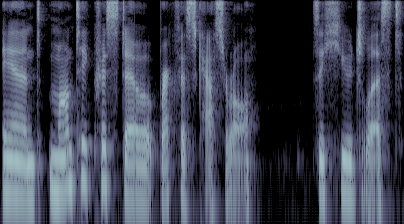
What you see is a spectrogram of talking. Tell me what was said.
and Monte Cristo breakfast casserole. It's a huge list.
